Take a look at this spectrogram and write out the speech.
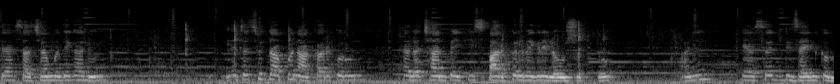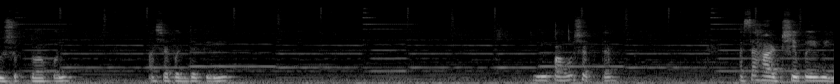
त्या साच्यामध्ये घालून याच्यातसुद्धा आपण आकार करून ह्याला छानपैकी स्पार्कल वगैरे लावू शकतो. आणि हे असं डिझाईन करू शकतो आपण अशा पद्धतीने. तुम्ही पाहू शकता. असा हार्ट शेपही होईल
